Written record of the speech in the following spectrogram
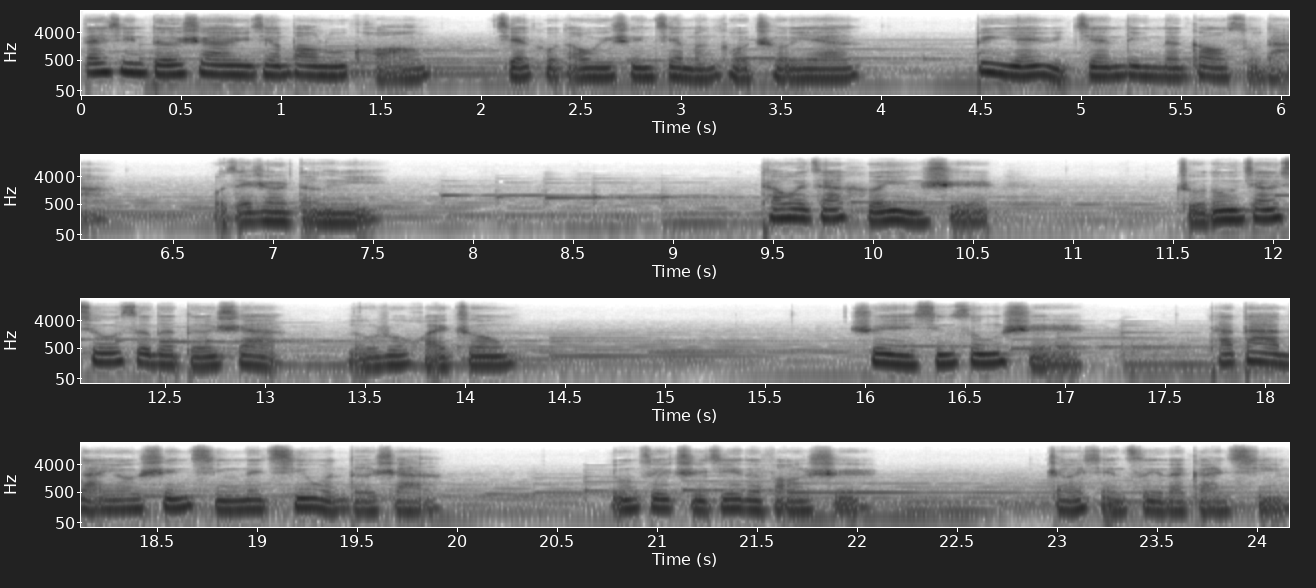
担心德善遇见暴露狂，借口到卫生间门口抽烟，并言语坚定地告诉他：“我在这儿等你。”他会在合影时，主动将羞涩的德善。搂入怀中，睡眼惺忪时，他大胆又深情地亲吻德善，用最直接的方式彰显自己的感情。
